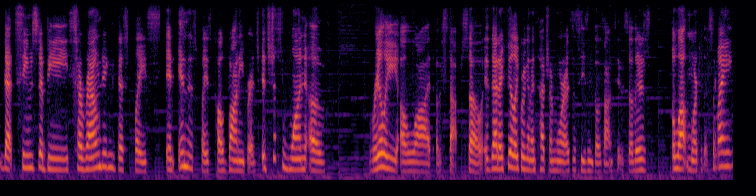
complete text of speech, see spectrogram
that seems to be surrounding this place and in this place called Bonnybridge. It's just one of really a lot of stuff. So that I feel like we're going to touch on more as the season goes on too. So there's a lot more to this. So my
